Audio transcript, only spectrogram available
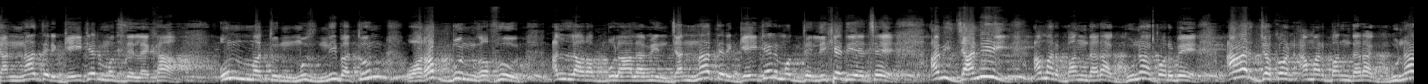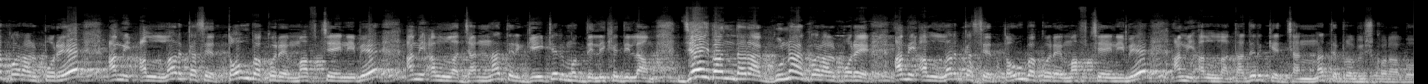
জান্নাতের গেইটের মধ্যে লেখা, উম্মাতুন মুজনিবাতুন ও রব্বুন গফুর। আল্লাহ রব্বুল আলমিন জান্নাতের গেইটের মধ্যে লিখে দিয়েছে, আমি জানি আমার বান্দারা গুনাহ করবে, আর যখন আমার বান্দারা গুনাহ করার পরে আমি আল্লাহর কাছে তৌবা করে মাফ চেয়ে নিবে, আমি আল্লাহ জান্নাতের গেইটের মধ্যে লিখে দিলাম, যেই বান্দারা গুনাহ করার পরে আমি আল্লাহর কাছে তৌবা করে মাফ চেয়ে নিবে, আমি আল্লাহ তাদেরকে জান্নাতে প্রবেশ করাবো।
